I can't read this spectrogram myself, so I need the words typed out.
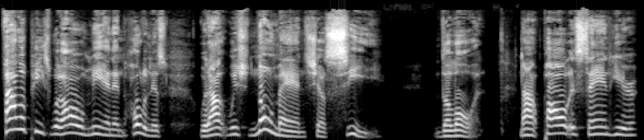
Follow peace with all men and holiness, without which no man shall see the Lord. Now, Paul is saying here,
